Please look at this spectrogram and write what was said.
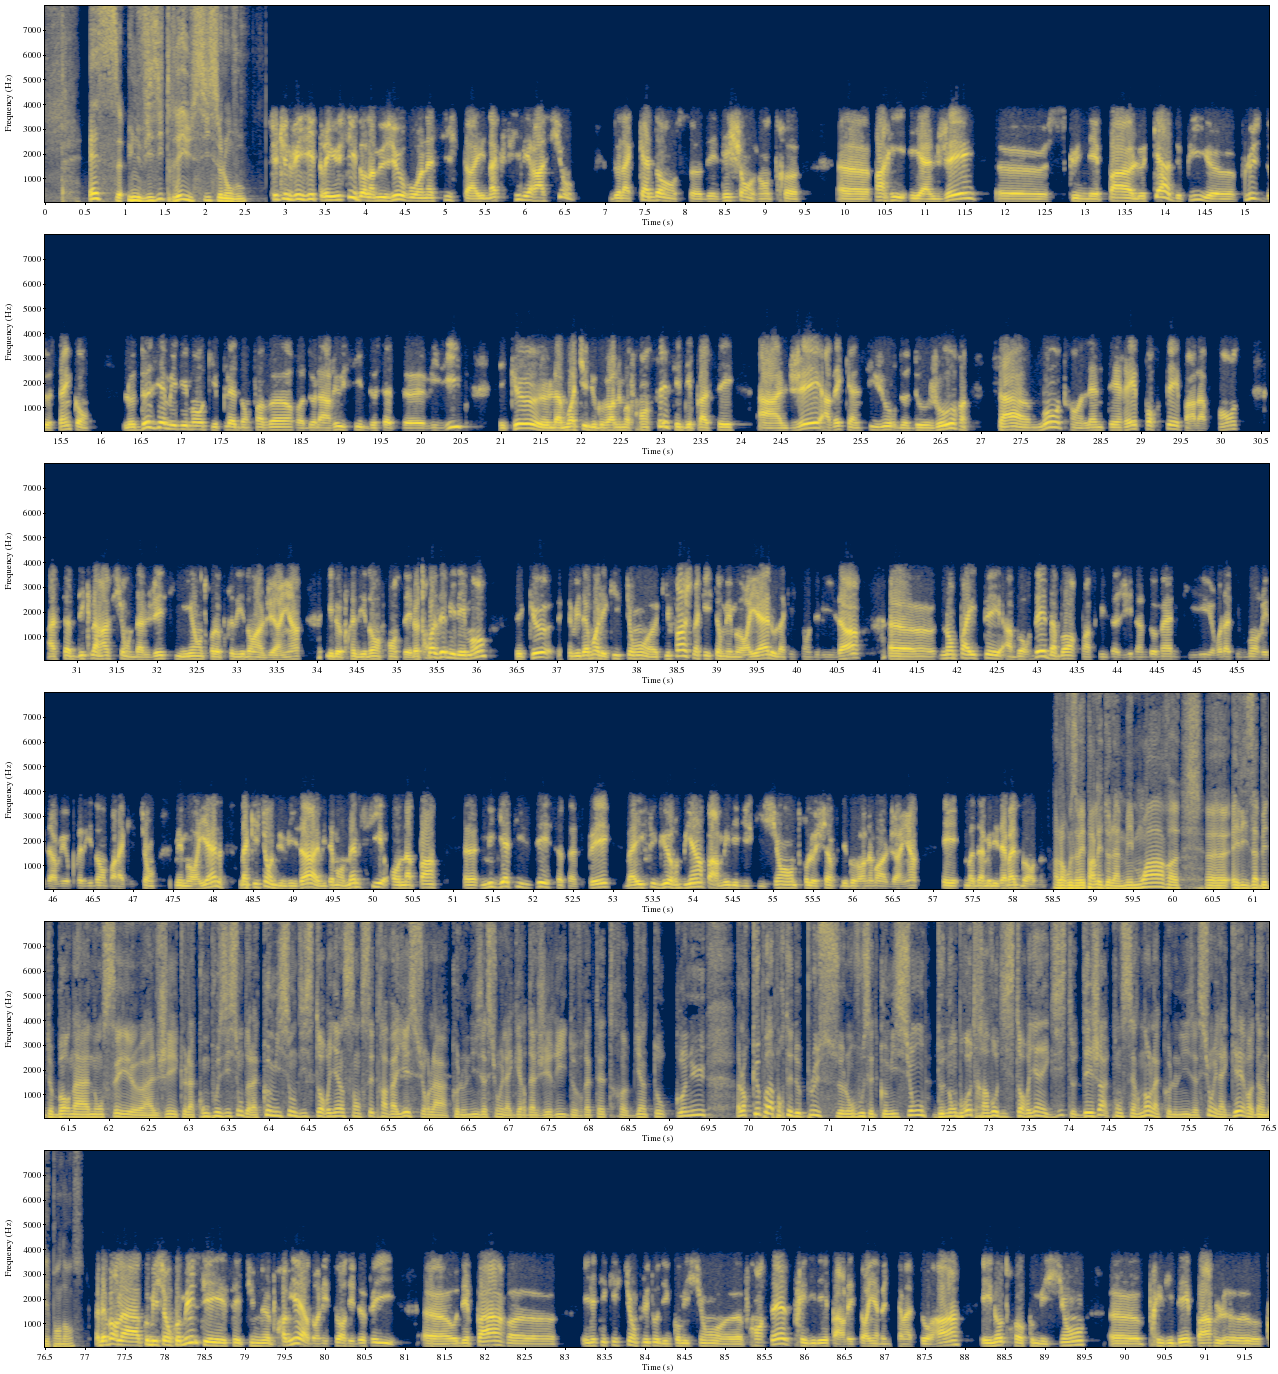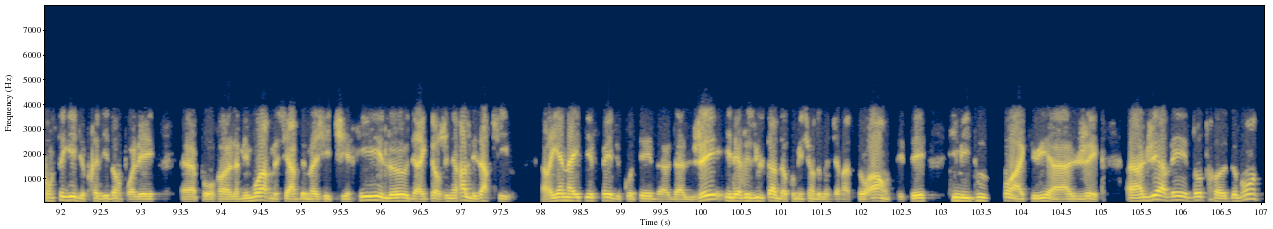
Est-ce une visite réussie selon vous? C'est une visite réussie dans la mesure où on assiste à une accélération de la cadence des échanges entre euh, Paris et Alger, ce qui n'est pas le cas depuis plus de cinq ans. Le deuxième élément qui plaide en faveur de la réussite de cette euh, visite, c'est que la moitié du gouvernement français s'est déplacé à Alger avec un séjour de deux jours. Ça montre l'intérêt porté par la France à cette déclaration d'Alger signée entre le président algérien et le président français. Le troisième élément, c'est que, évidemment, les questions euh, qui fâchent, la question mémorielle ou la question des visas, euh, n'ont pas été abordées. D'abord parce qu'il s'agit d'un domaine qui est relativement réservé au président pour la question mémorielle. La question du visa, évidemment, même si on n'a pas euh, médiatisé cet aspect, bah, il figure bien parmi les discussions entre le chef du gouvernement algérien et Madame Elisabeth Borne. Alors vous avez parlé de la mémoire. Euh, Elisabeth Borne a annoncé euh, à Alger que la composition de la commission d'historiens censée travailler sur la colonisation et la guerre d'Algérie devrait être bientôt connue. Alors que peut apporter de plus selon vous cette commission? De nombreux travaux d'historiens existent déjà concernant la colonisation et la guerre d'indépendance. D'abord la commission commune, c'est une première dans l'histoire des deux pays. Euh, au départ, euh, il était question plutôt d'une commission euh, française présidée par l'historien Benjamin Stora et une autre commission euh, présidée par le conseiller du président pour les euh, pour la mémoire, Monsieur Abdelmajid Chiri, le directeur général des archives. Rien n'a été fait du côté d'Alger et les résultats de la commission de Benjamin Stora ont été timidement accueillis à Alger. Alger avait d'autres demandes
